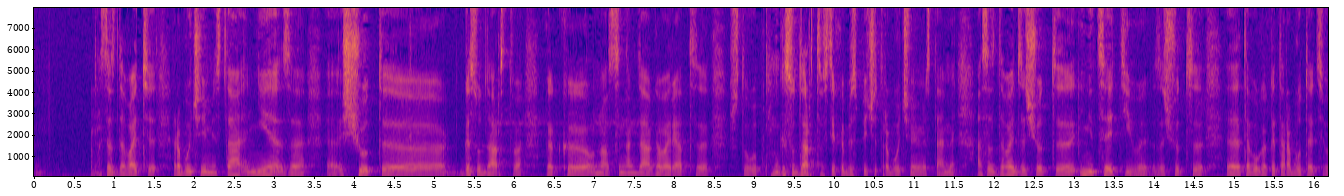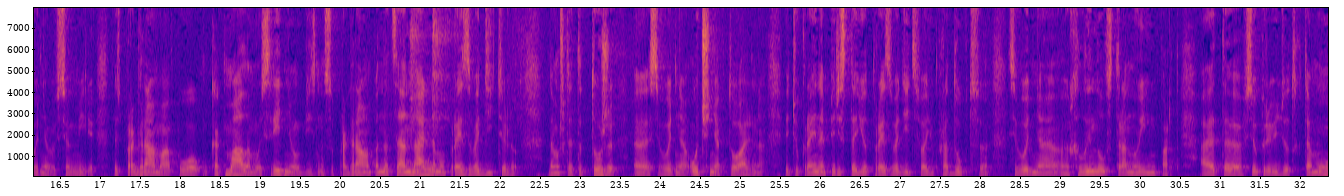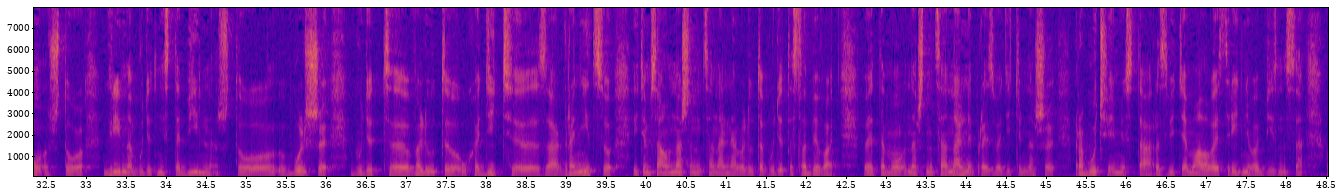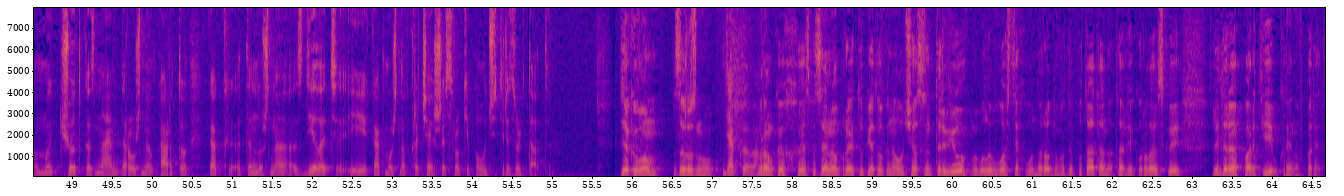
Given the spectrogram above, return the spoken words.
создавать рабочие места не за э, счет э, государства, как э, у нас иногда говорят, что государство всех обеспечит рабочими местами, а создавать за счет инициативы, за счет того, как это работает сегодня во всем мире. То есть программа по как малому и среднему бизнесу, программа по национальному производителю, потому что это тоже сегодня очень актуально. Ведь Украина перестает производить свою продукцию. Сегодня хлынул в страну импорт. А это все приведет к тому, что гривна будет нестабильна, что больше будет э, валюты уходить э, за границу, и тем самым наша национальная валюта будет ослабевать. Поэтому наш национальный производитель, наши рабочие места, развитие малого и среднего бизнеса, мы четко знаем дорожную карту, как это нужно сделать и как можно в кратчайшие сроки получить результаты. Дякую вам за розмову. Дякую вам. В рамках е, спеціального проєкту п'ятого каналу Час інтерв'ю ми були в гостях у народного депутата Наталії Королевської, лідера партії Україна вперед.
